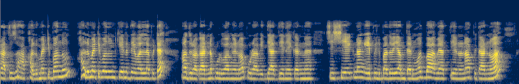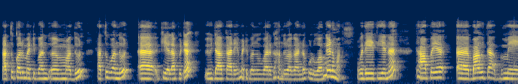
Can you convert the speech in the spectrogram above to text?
රතු සහ කළු මැටිබඳුන් කළු මැටිබඳුන් කියන දේවල් අපිට හඳුනා ගන්න පුළුවන් වෙනවා පුරාවිද්‍යා අධ්‍යයනය කරන ශිෂ්‍යයෙක් නම් ඒ පිළිබඳව යම් දැනුවත් භාවයක් තියෙනවා නම් අපි දන්නවා රතු කළු මැටි මදුන් රතු බඳුන් කියලා අපිට විවිධාකාරයේ මැටි බඳුන් වර්ග හඳුනා ගන්න පුළුවන් වෙනවා. මොකද ඒ තියෙන තාපය භාවිත මේ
